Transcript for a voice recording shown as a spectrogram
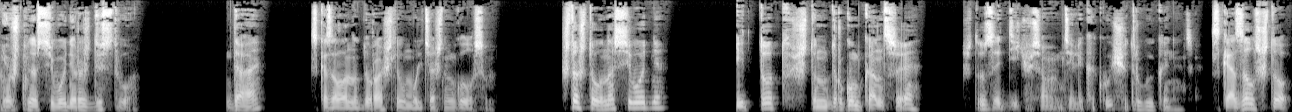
Неужто у нас сегодня Рождество? Да, сказала она дурашливым мультяшным голосом. Что-что у нас сегодня? И тот, что на другом конце, что за дичь в самом деле, какой еще другой конец, сказал, что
